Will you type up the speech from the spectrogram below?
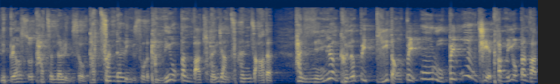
你不要说他真的领受，他真的领受了，他没有办法传讲掺杂的，他宁愿可能被抵挡、被侮辱、被误解，他没有办法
